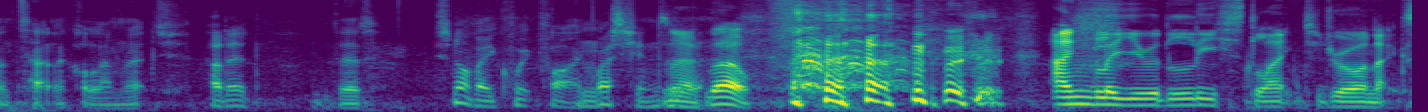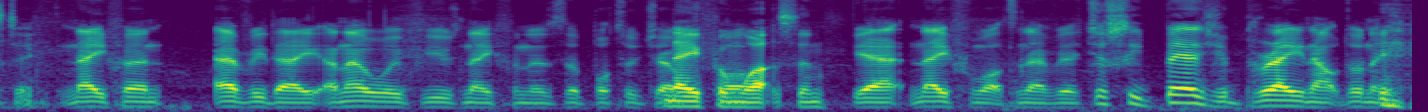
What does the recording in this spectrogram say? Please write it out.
and technical, I'm. I did. Did. It's not very quick fire questions. no. Is it? No. Angler you would least like to draw next to? Nathan every day. I know we've used Nathan as a butter joke. Nathan but- Watson. Yeah, Nathan Watson every day. Just he burns your brain out, doesn't he?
